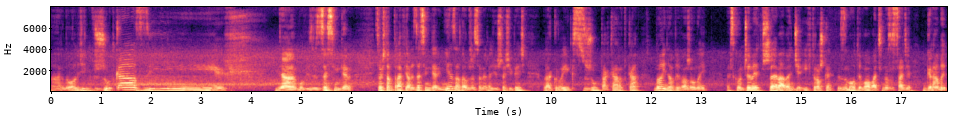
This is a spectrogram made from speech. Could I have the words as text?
Arnoldzik, wrzutka z... Miałem mówić, Zessinger coś tam trafi, ale Zessinger nie za dobrze sobie radzi 6,5. Lacroix, żółta kartka, no i na wyważonej skończymy. Trzeba będzie ich troszkę zmotywować na zasadzie gramy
